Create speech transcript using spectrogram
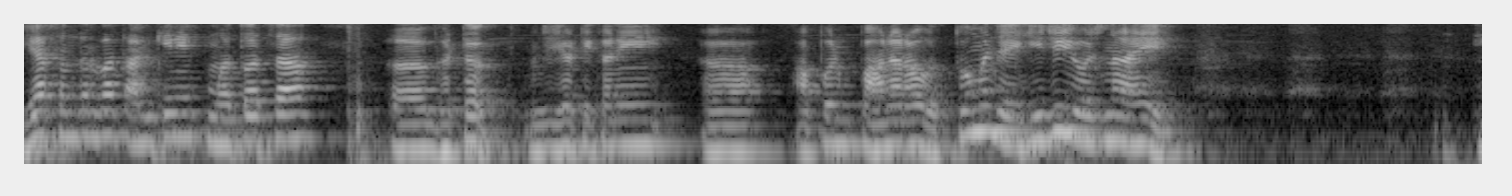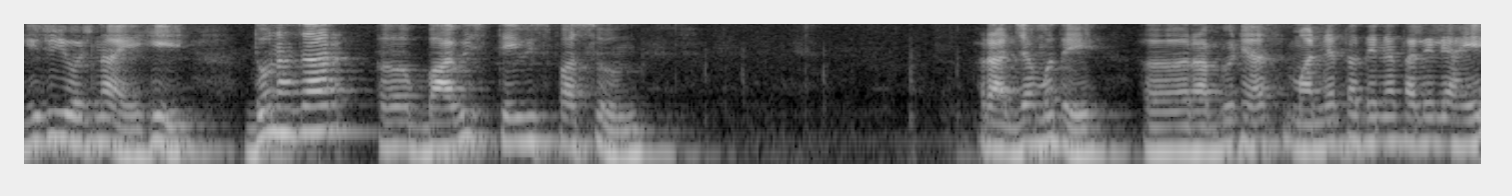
या संदर्भात आणखीन एक महत्त्वाचा घटक म्हणजे या ठिकाणी आपण पाहणार आहोत. तो म्हणजे ही जी योजना आहे ही जी योजना आहे ही दोन हजार बावीस तेवीसपासून राज्यामध्ये राबविण्यास मान्यता देण्यात आलेली आहे.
